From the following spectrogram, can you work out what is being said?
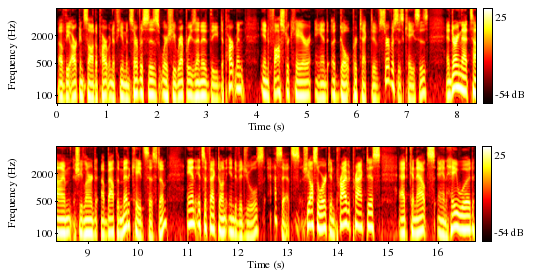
of the Arkansas Department of Human Services, where she represented the department in foster care and adult protective services cases. And during that time, she learned about the Medicaid system and its effect on individuals' assets. She also worked in private practice at Knauts and Haywood,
